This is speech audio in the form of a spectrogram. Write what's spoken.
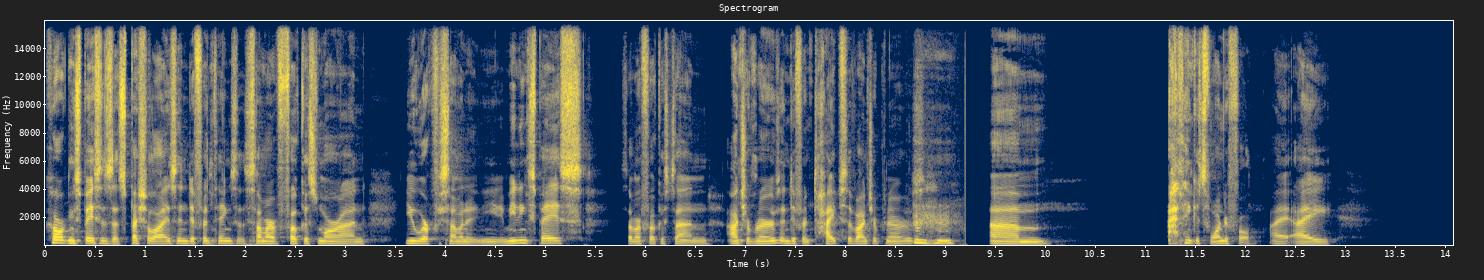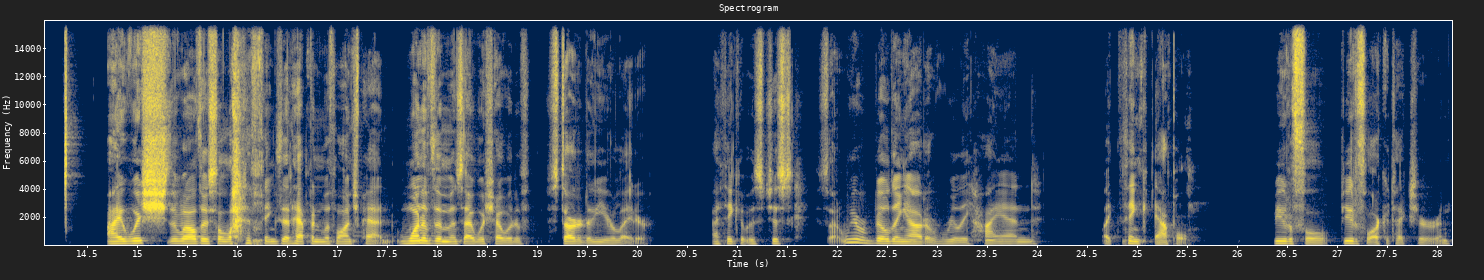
co-working spaces that specialize in different things. Some are focused more on you work for someone and you need a meeting space. Some are focused on entrepreneurs and different types of entrepreneurs. Mm-hmm. Um, I think it's wonderful. I, I I wish. Well, there's a lot of things that happened with Launchpad. One of them is I wish I would have started a year later. I think it was just so we were building out a really high end, like think Apple, beautiful, beautiful architecture, and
